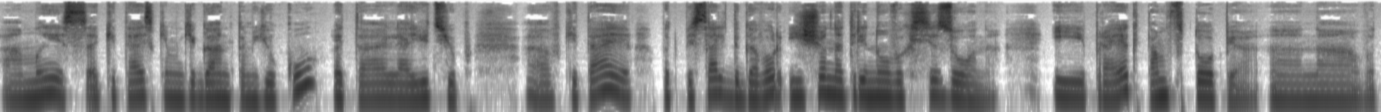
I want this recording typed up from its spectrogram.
а, мы с китайским гигантом Юку, это а YouTube в Китае, подписали договор еще на три новых сезона. И проект там в топе на вот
